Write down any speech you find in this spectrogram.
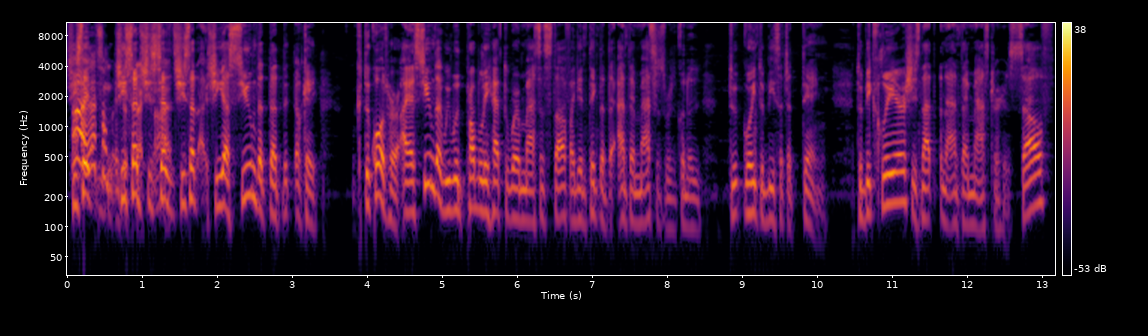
She Alright, said that's she said she introspection, said alright. she said she assumed that that okay to quote her I assumed that we would probably have to wear masks and stuff I didn't think that the anti-maskers were going to do, going to be such a thing to be clear she's not an anti-masker herself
